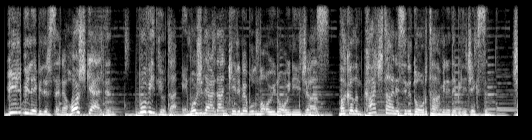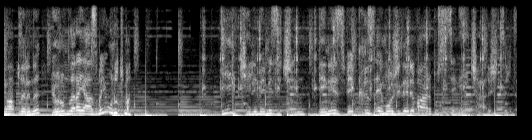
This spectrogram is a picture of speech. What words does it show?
Bil bile bilirsene hoş geldin. Bu videoda emojilerden kelime bulma oyunu oynayacağız. Bakalım kaç tanesini doğru tahmin edebileceksin. Cevaplarını yorumlara yazmayı unutma. İlk kelimemiz için deniz ve kız emojileri var. Bu size neyi çağrıştırdı?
